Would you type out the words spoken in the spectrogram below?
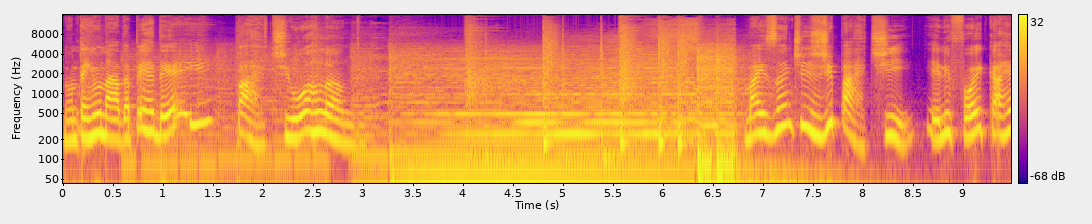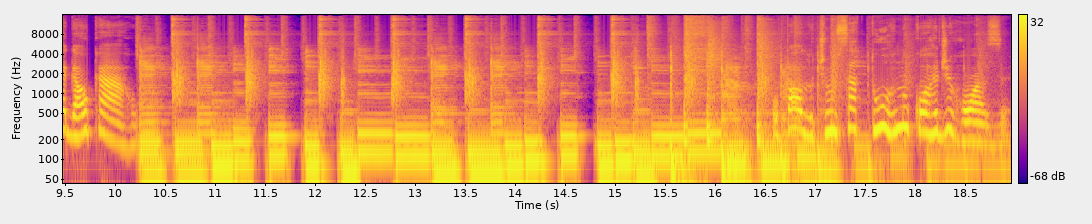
não tenho nada a perder e partiu Orlando. Mas antes de partir, ele foi carregar o carro. O Paulo tinha um Saturno cor-de-rosa.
